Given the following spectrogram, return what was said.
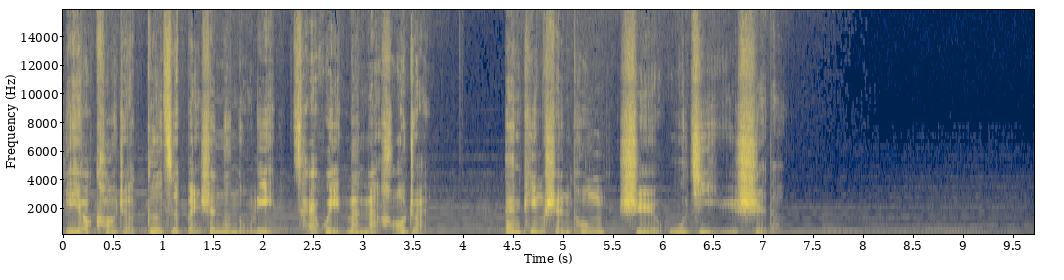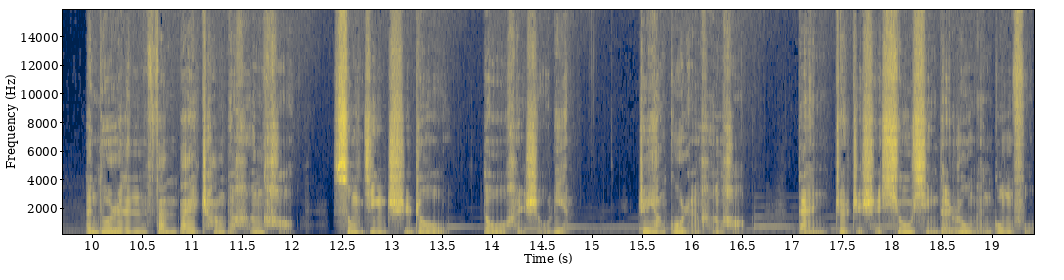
也要靠着各自本身的努力才会慢慢好转。单凭神通是无济于事的。很多人泛拜唱得很好，诵经持咒都很熟练，这样固然很好，但这只是修行的入门功夫。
